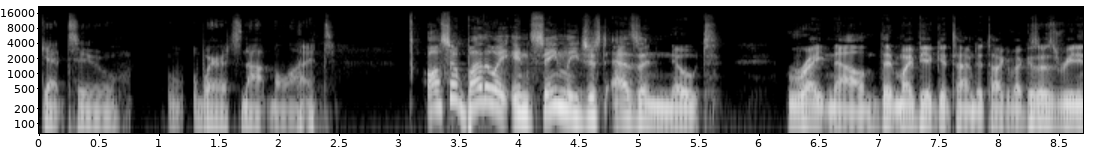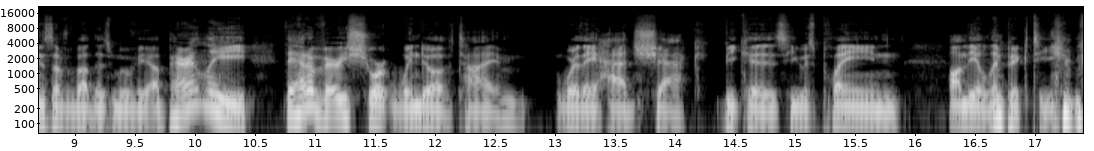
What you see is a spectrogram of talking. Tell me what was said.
get to where it's not maligned. Also, by the way, insanely, just as a note right now, that might be a good time to talk about because I was reading stuff about this movie. Apparently, they had a very short window of time where they had Shaq because he was playing on the Olympic team.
